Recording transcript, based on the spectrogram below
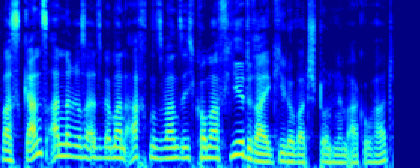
was ganz anderes, als wenn man 28,43 Kilowattstunden im Akku hat.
